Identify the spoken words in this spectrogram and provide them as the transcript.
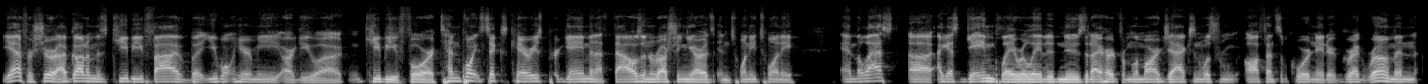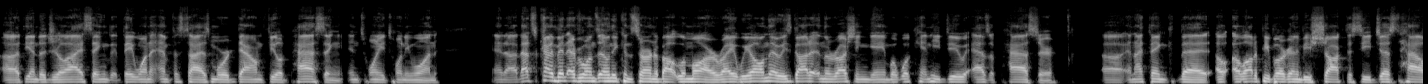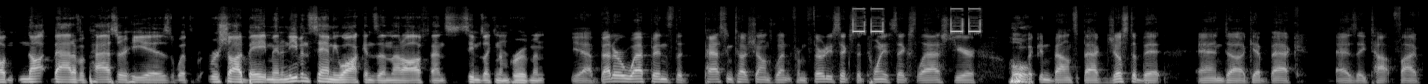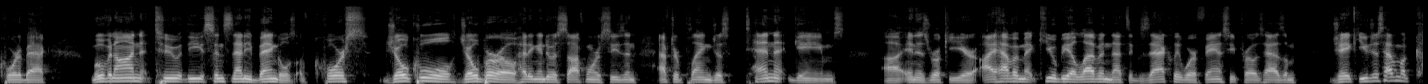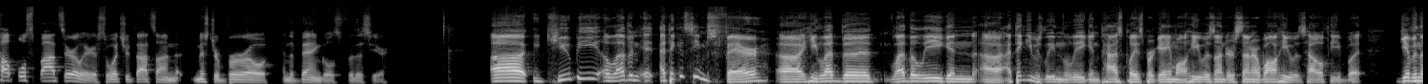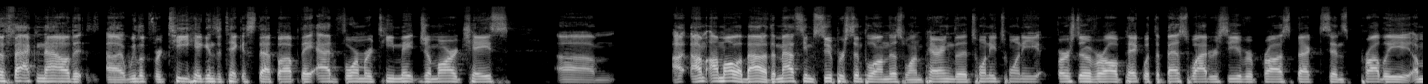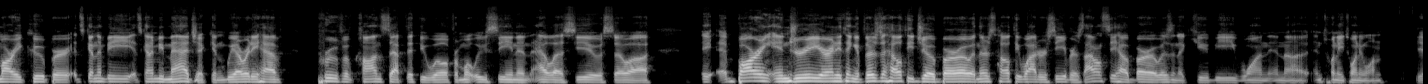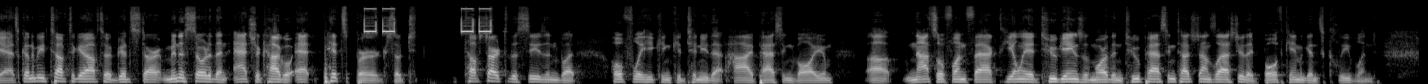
Yeah, for sure. I've got him as QB five, but you won't hear me argue uh, QB four. 10.6 carries per game and a thousand rushing yards in 2020. And the last, uh, I guess, gameplay related news that I heard from Lamar Jackson was from offensive coordinator Greg Roman uh, at the end of July, saying that they want to emphasize more downfield passing in 2021. And uh, that's kind of been everyone's only concern about Lamar, right? We all know he's got it in the rushing game, but what can he do as a passer? Uh, and I think that a, a lot of people are going to be shocked to see just how not bad of a passer he is with Rashod Bateman and even Sammy Watkins in that offense. Seems like an improvement. Yeah, better weapons. The passing touchdowns went from 36 to 26 last year. Hope it can bounce back just a bit and uh, get back as a top five quarterback. Moving on to the Cincinnati Bengals. Of course, Joe Cool, Joe Burrow, heading into his sophomore season after playing just 10 games uh, in his rookie year. I have him at QB 11. That's exactly where Fantasy Pros has him. Jake, you just have him a couple spots earlier. So, what's your thoughts on Mr. Burrow and the Bengals for this year? Uh, QB eleven. It, I think it seems fair. Uh, he led the led the league, and uh, I think he was leading the league in pass plays per game while he was under center, while he was healthy. But given the fact now that uh, we look for Tee Higgins to take a step up, they add former teammate Ja'Marr Chase. Um, I, I'm I'm all about it. The math seems super simple on this one. Pairing the 2020 first overall pick with the best wide receiver prospect since probably Amari Cooper, it's gonna be it's gonna be magic, and we already have proof of concept, if you will, from what we've seen in LSU. So, uh, it, barring injury or anything, if there's a healthy Joe Burrow and there's healthy wide receivers, I don't see how Burrow isn't a QB one in uh, in 2021. Yeah, it's going to be tough to get off to a good start. Minnesota, then at Chicago, at Pittsburgh. So t- tough start to the season, but hopefully he can continue that high passing volume. Uh, not so fun fact: he only had two games with more than two passing touchdowns last year. They both came against Cleveland.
